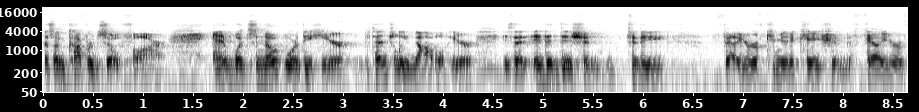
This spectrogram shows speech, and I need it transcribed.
has uncovered so far. And what's noteworthy here, potentially novel here, is that in addition to the failure of communication, the failure of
